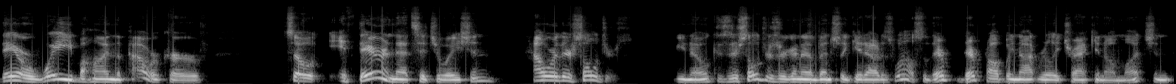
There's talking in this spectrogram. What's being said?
They are way behind the power curve. So if they're in that situation, how are their soldiers? You know, because their soldiers are going to eventually get out as well. So they're they're probably not really tracking on much. And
